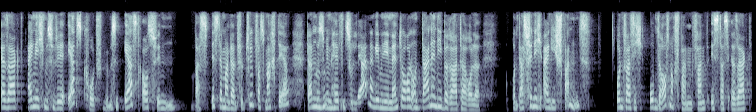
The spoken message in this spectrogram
Er sagt, eigentlich müssen wir erst coachen. Wir müssen erst rausfinden, was ist der Mann dann für Typ, was macht der? Dann müssen mhm. wir ihm helfen zu lernen, dann gehen wir in die Mentorrolle und dann in die Beraterrolle. Und das finde ich eigentlich spannend. Und was ich obendrauf noch spannend fand, ist, dass er sagt,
